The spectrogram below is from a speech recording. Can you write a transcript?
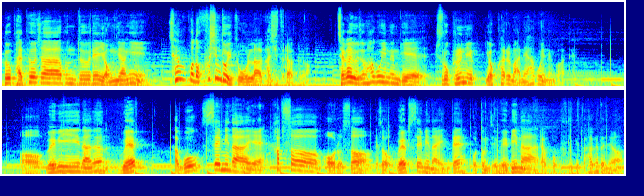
그 발표자분들의 역량이 생각보다 훨씬 더 이렇게 올라가시더라고요. 제가 요즘 하고 있는 게 주로 그런 역- 역할을 많이 하고 있는 것 같아요. 어, 웨비나는 웹 하고 세미나의 합성어로서 그래서 웹 세미나인데 보통 이제 웨비나라고 부르기도 하거든요.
